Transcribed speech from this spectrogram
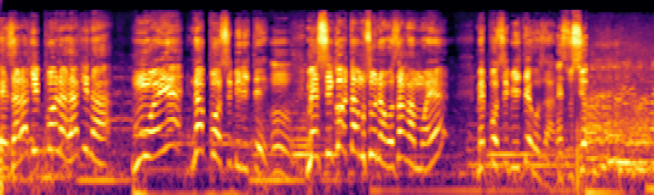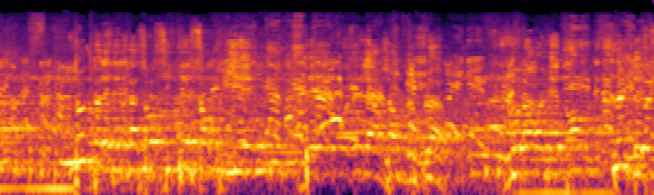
ezalaki mpo nalaki na moyen na possibilité mais sikoyo ntango mosusu nakozanga moyen mais possibilité ekozala mais souci toutes les délégations citées sont priées de déposer leur genre de fleurs nous ne reviendrons plus dessus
